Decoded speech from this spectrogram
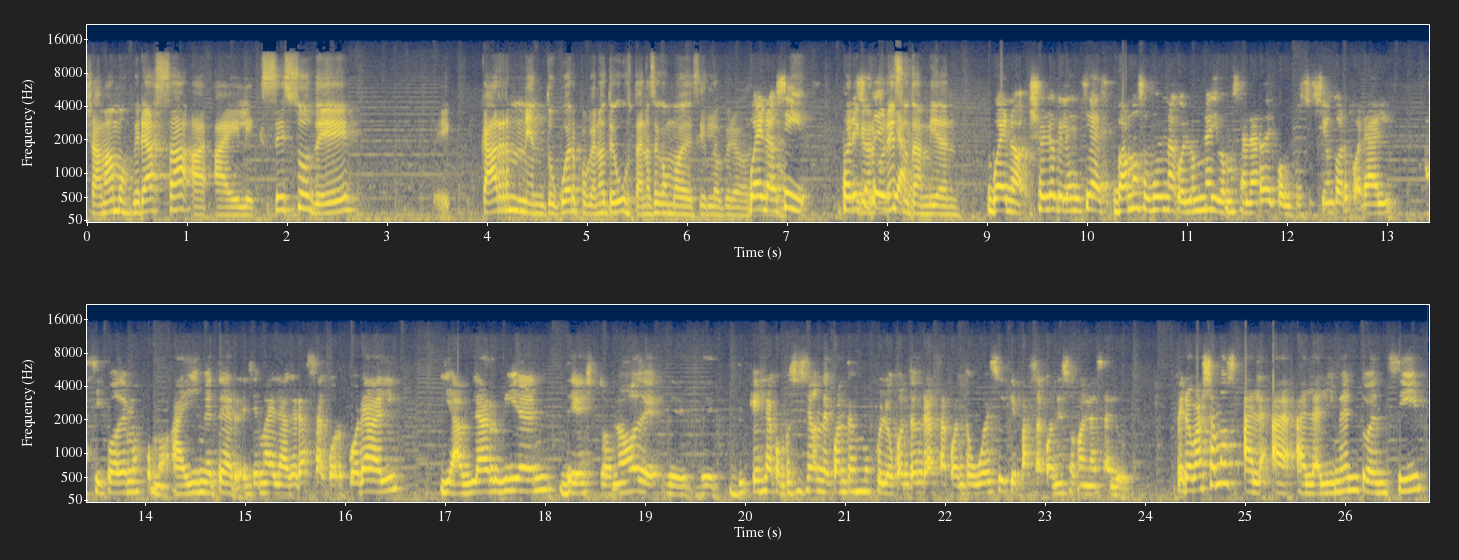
llamamos grasa a, el exceso de eh, carne en tu cuerpo que no te gusta, no sé cómo decirlo, pero. Bueno, sí, por eso. con eso también. Bueno, yo lo que les decía es, vamos a hacer una columna y vamos a hablar de composición corporal Así podemos como ahí meter el tema de la grasa corporal y hablar bien de esto, ¿no? De, qué es la composición, de cuánto es músculo, cuánto es grasa, cuánto hueso y qué pasa con eso con la salud. Pero vayamos al, alimento en sí,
